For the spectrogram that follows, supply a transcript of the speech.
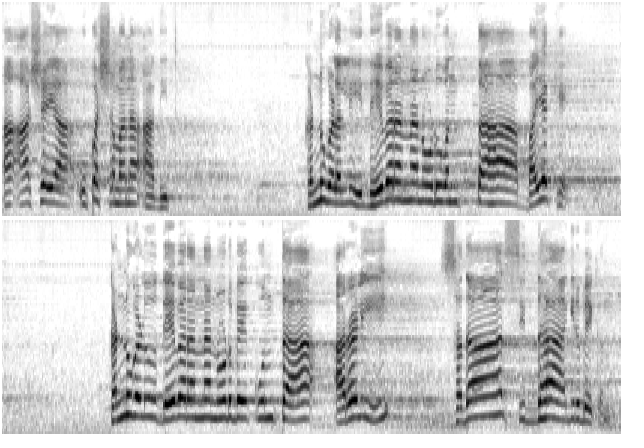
ಆ ಆಶಯ ಉಪಶಮನ ಆದೀತು. ಕಣ್ಣುಗಳಲ್ಲಿ ದೇವರನ್ನು ನೋಡುವಂತಹ ಬಯಕೆ, ಕಣ್ಣುಗಳು ದೇವರನ್ನು ನೋಡಬೇಕು ಅಂತ ಅರಳಿ ಸದಾ ಸಿದ್ಧ ಆಗಿರಬೇಕಂತ.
